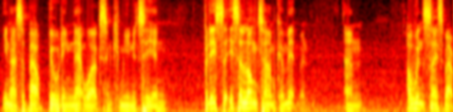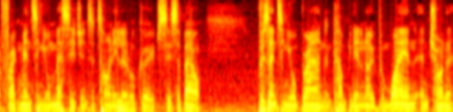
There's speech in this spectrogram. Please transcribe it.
You know, it's about building networks and community and but it's it's a long term commitment, and I wouldn't say it's about fragmenting your message into tiny little groups. It's about presenting your brand and company in an open way and, and trying to,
